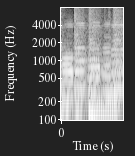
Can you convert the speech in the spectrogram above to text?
Oh.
